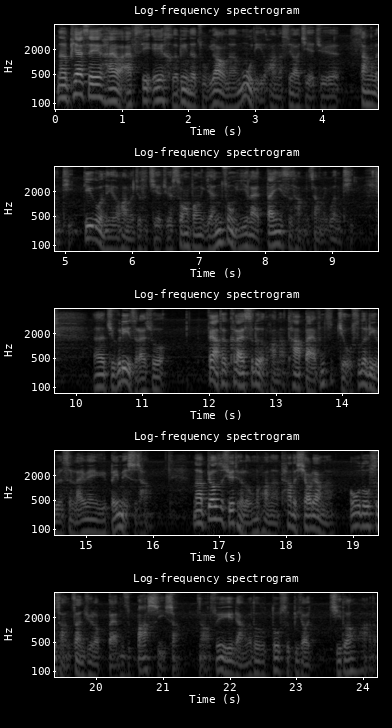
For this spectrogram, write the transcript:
那 PSA 还有 FCA 合并的主要呢目的的话呢是要解决三个问题。第一个问题的话呢就是解决双方严重依赖单一市场的这样的一个问题。呃，举个例子来说，菲亚特克莱斯勒的话呢，它百分之九十的利润是来源于北美市场。那标致雪铁龙的话呢，它的销量呢，欧洲市场占据了百分之八十以上啊，所以两个都都是比较极端化的。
